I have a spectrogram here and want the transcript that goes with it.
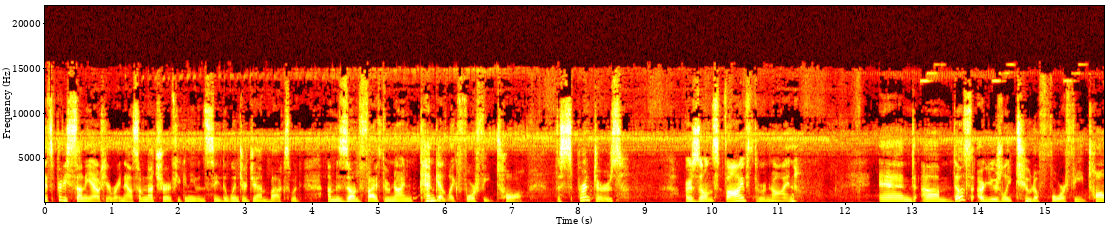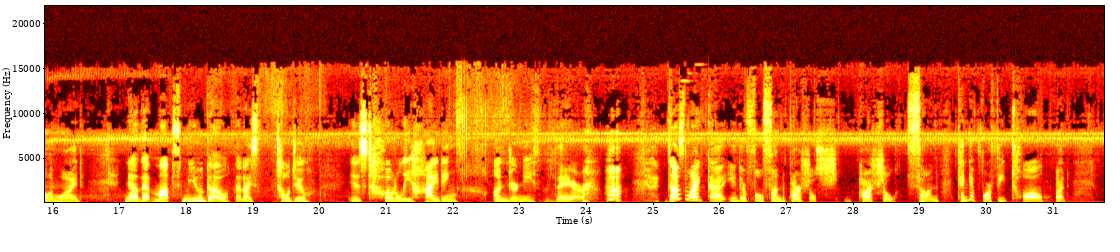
It's pretty sunny out here right now, so I'm not sure if you can even see the winter gem boxwood. Um, is zone five through nine, can get like four feet tall. The sprinters are zones five through nine, and um, those are usually two to four feet tall and wide. Now that Mops Mugo that I told you is totally hiding underneath there does like uh, either full sun to partial partial sun can get four feet tall but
